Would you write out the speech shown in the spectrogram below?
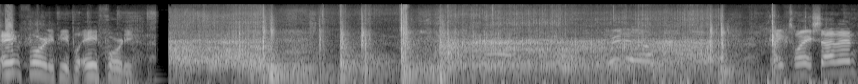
840 people, 840. 827?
